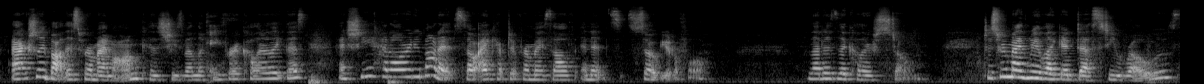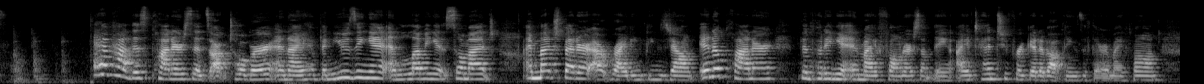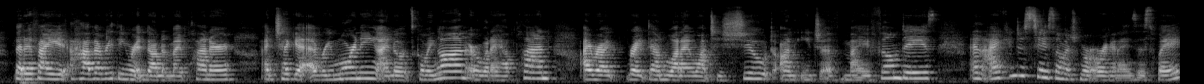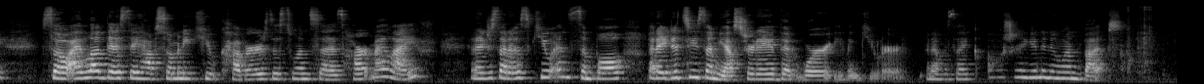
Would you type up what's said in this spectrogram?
I actually bought this for my mom because she's been looking for a color like this and she had already bought it so I kept it for myself and it's so beautiful. That is the color Stone. Just reminds me of like a dusty rose. Had this planner since October and I have been using it and loving it so much. I'm much better at writing things down in a planner than putting it in my phone or something. I tend to forget about things if they're in my phone. But if I have everything written down in my planner, I check it every morning. I know what's going on or what I have planned. I write, write down what I want to shoot on each of my film days and I can just stay so much more organized this way. So I love this. They have so many cute covers. This one says Heart My Life and I just thought it was cute and simple. But I did see some yesterday that were even cuter. And I was like, oh, should I get a new one? But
